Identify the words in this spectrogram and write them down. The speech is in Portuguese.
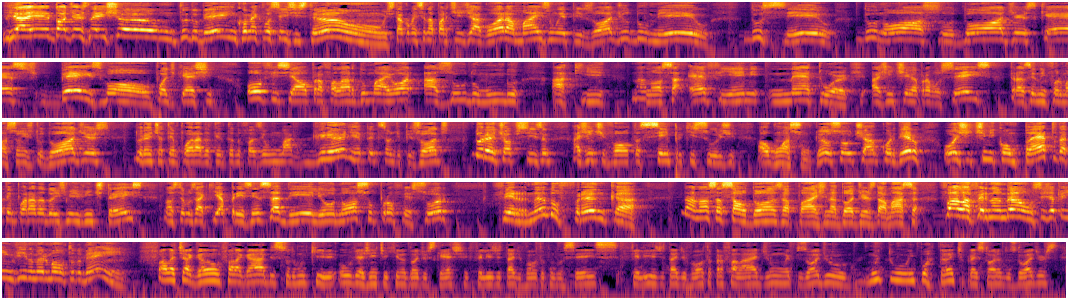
E aí, Dodgers Nation, tudo bem? Como é que vocês estão? Está começando a partir de agora mais um episódio do meu, do seu, do nosso Dodgers Cast Baseball, podcast oficial para falar do maior azul do mundo aqui na nossa FN Network. A gente chega para vocês trazendo informações do Dodgers durante a temporada, tentando fazer uma grande repetição de episódios. Durante a off-season, a gente volta sempre que surge algum assunto. Eu sou o Thiago Cordeiro, hoje time completo da temporada 2023. Nós temos aqui a presença dele, o nosso professor Fernando Franca da nossa saudosa página Dodgers da Massa. Fala, Fernandão! Seja bem-vindo, meu irmão, tudo bem? Fala Tiagão, fala Gabs, todo mundo que ouve a gente aqui no Dodgers Cast. Feliz de estar de volta com vocês, feliz de estar de volta para falar de um episódio muito importante para a história dos Dodgers.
